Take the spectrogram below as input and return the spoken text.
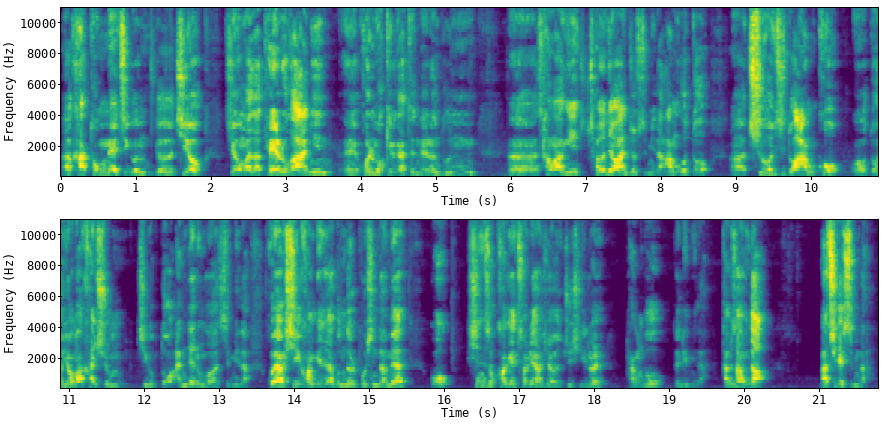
아, 각 동네 지금 그 지역 지역마다 대로가 아닌 에, 골목길 같은 데는 눈 어, 상황이 전혀 안 좋습니다. 아무것도 어, 치워지도 않고 어, 또 염화칼슘 지급도 안 되는 것 같습니다. 고양시 관계자분들 보신다면 꼭 신속하게 처리하셔 주시기를 당부드립니다. 감사합니다. 마치겠습니다.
